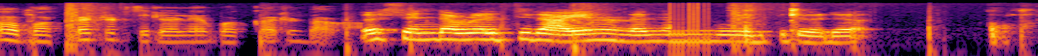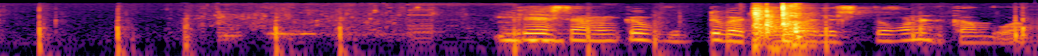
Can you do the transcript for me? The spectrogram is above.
ഓ ബക്കറ്റ് എടുത്തില്ല? അല്ലേ ബക്കറ്റ് പക്ഷെ എന്റെ അവിടെ ഇച്ചിരി അയൺ ഉണ്ട്. ഞാൻ പോയി എടുത്തിട്ട് വരാം. നമുക്ക് വുഡ് വെട്ടാൻ സ്റ്റോൺ എടുക്കാൻ പോവാം.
